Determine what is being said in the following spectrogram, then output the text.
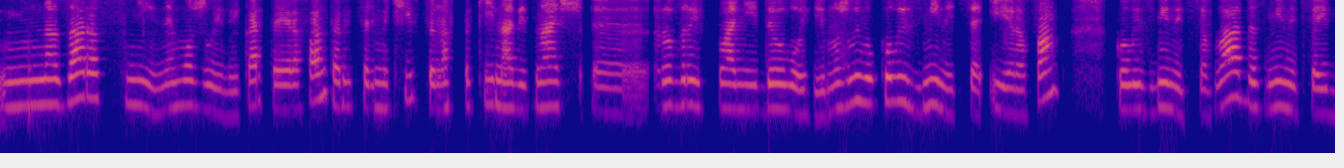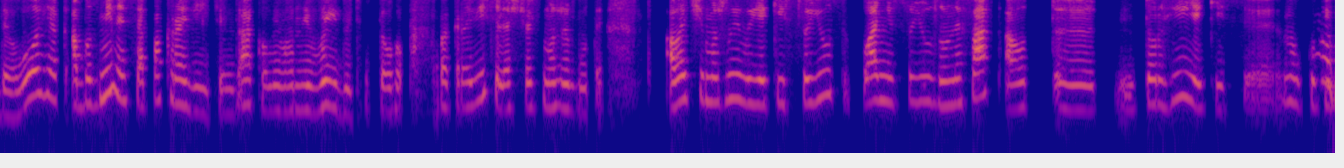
На зараз ні, неможливий. Карта Єрофанта, рицарь мечів це навпаки навіть, знаєш, е, розрив в плані ідеології. Можливо, коли зміниться Ієрофант, коли зміниться влада, зміниться ідеологія, або зміниться покровитель, да, коли вони вийдуть від того покровителя, щось може бути. Але чи можливий якийсь союз? В плані союзу не факт, а от торги якісь, е, ну, це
